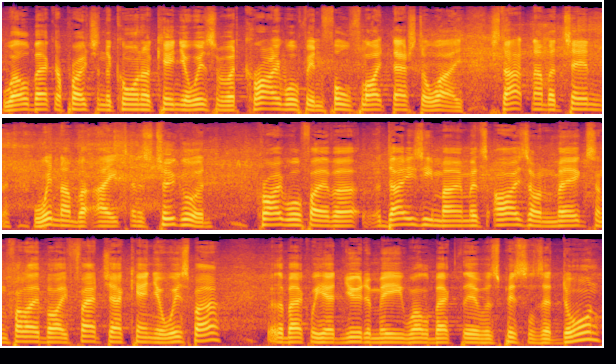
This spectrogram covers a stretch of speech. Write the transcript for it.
Well back approaching the corner, Kenya Wisdom, but Cry Wolf in full flight dashed away. Start number 10, win number 8, and it's too good. Cry Wolf over Daisy Moments, Eyes on Megs, and followed by Fat Jack Kenya Whisper. Further back we had New to Me, well back there was Pistols at Dawn,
